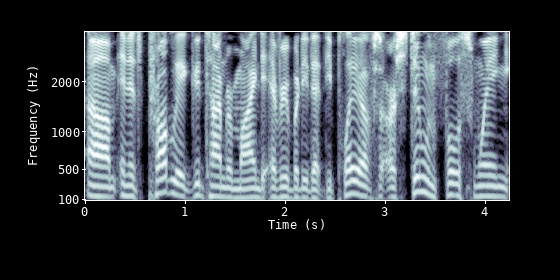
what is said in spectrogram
Um, and it's probably a good time to remind everybody that the playoffs are still in full swing.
